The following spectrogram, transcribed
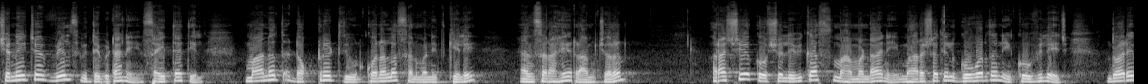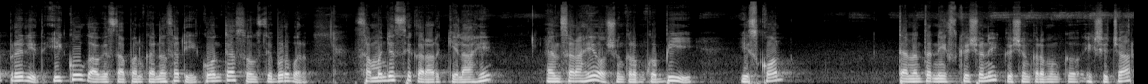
चेन्नईच्या वेल्स विद्यापीठाने साहित्यातील मानद डॉक्टरेट देऊन कोणाला सन्मानित केले? ॲन्सर आहे रामचरण. राष्ट्रीय कौशल्य विकास महामंडळाने महाराष्ट्रातील गोवर्धन इको विलेजद्वारे प्रेरित इको गावे स्थापन करण्यासाठी कोणत्या संस्थेबरोबर सामंजस्य करार केला आहे? ॲन्सर आहे ऑप्शन क्रमांक बी इस्कॉन त्यानंतर नेक्स्ट क्वेश्चन आहे. क्वेश्चन क्रमांक एकशे चार.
